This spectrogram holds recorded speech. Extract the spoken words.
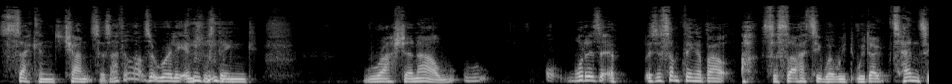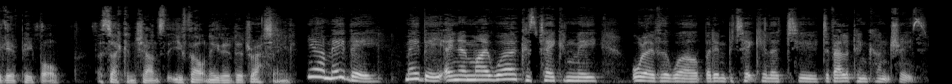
second chances. I thought that was a really interesting rationale. What is it is there something about society where we we don't tend to give people a second chance that you felt needed addressing? Yeah, maybe, maybe. I know my work has taken me all over the world, but in particular to developing countries.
